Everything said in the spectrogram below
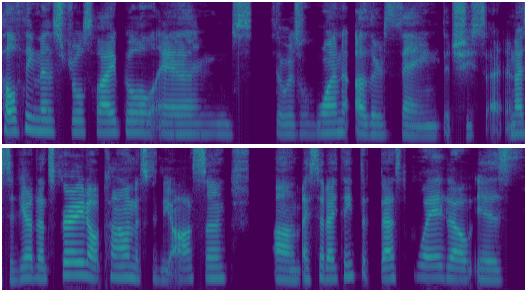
healthy menstrual cycle, and there was one other thing that she said. And I said, Yeah, that's great. I'll come. It's going to be awesome. Um, I said, I think the best way though is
